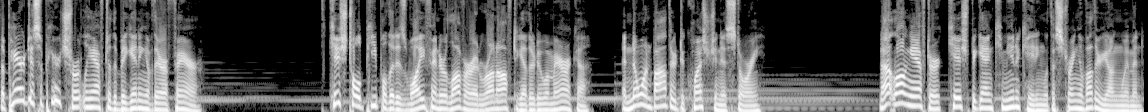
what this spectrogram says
The pair disappeared shortly after the beginning of their affair. Kish told people that his wife and her lover had run off together to America, and no one bothered to question his story. Not long after, Kish began communicating with a string of other young women,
